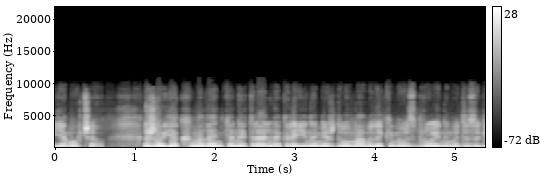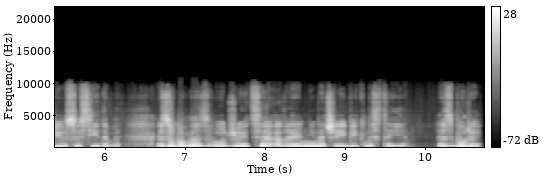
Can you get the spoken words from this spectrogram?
Я мовчав. Жив як маленька нейтральна країна між двома великими озброєними до зубів сусідами. З обома згоджується, але ні на чий бік не стає. Збори,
